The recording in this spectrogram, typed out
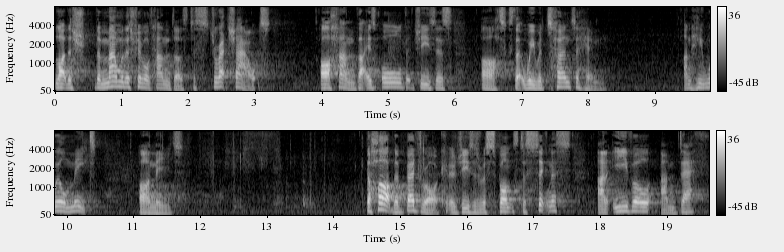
like the, sh- the man with the shriveled hand does, to stretch out our hand. That is all that Jesus asks, that we would turn to him and he will meet our needs. The heart, the bedrock of Jesus' response to sickness and evil and death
